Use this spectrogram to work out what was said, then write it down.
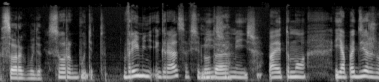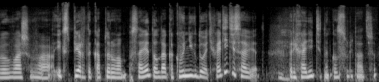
40 будет. 40 будет времени играться все ну, меньше да. и меньше. Поэтому я поддерживаю вашего эксперта, который вам посоветовал, да, как в анекдоте. Хотите совет? Приходите на консультацию.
